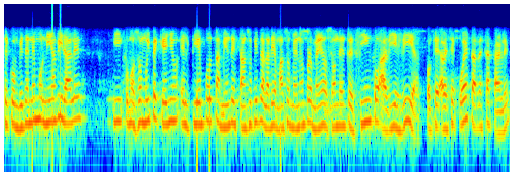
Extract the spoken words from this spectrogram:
se convierten en neumonías virales y como son muy pequeños, el tiempo también de estancia hospitalaria más o menos en promedio son de entre 5 a 10 días, porque a veces cuesta rescatarle.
